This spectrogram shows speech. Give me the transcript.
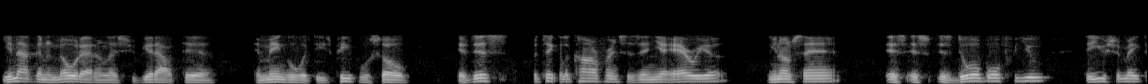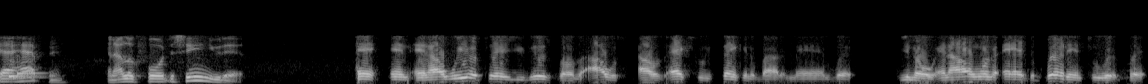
You're not going to know that unless you get out there and mingle with these people. So if this particular conference is in your area, you know what I'm saying, it's, it's, it's doable for you, then you should make that happen. And I look forward to seeing you there. And, and and I will tell you this, brother. I was I was actually thinking about it, man. But you know, and I don't want to add the butt into it, but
